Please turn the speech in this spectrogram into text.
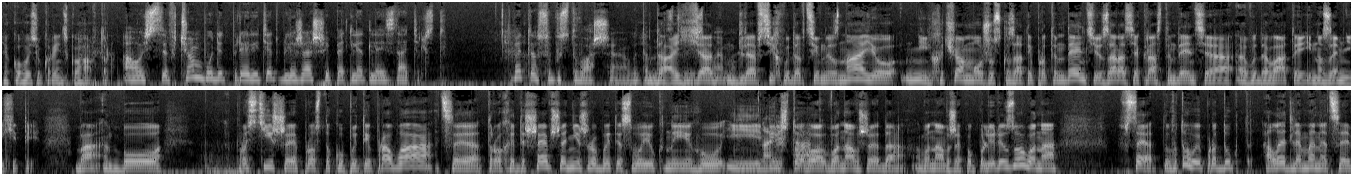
якогось українського автора. А ось в чому буде пріоритет в ближайші 5 років для іздательств? Давайте особисто ваше видавництво. Да, я для всіх видавців не знаю. Ні, хоча можу сказати про тенденцію. Зараз якраз тенденція видавати іноземні хіти. Бо Простіше просто купити права, це трохи дешевше, ніж робити свою книгу, і Навіть більш так? того, вона вже да, вона вже популяризована. Все, готовий продукт, але для мене це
